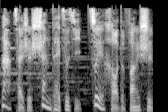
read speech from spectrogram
那才是善待自己最好的方式。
